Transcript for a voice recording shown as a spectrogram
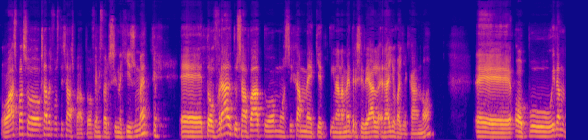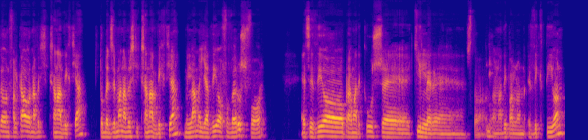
Ο Άσπας, ο ξάδερφος της Άσπα. Από το Film Story συνεχίζουμε. ε, το βράδυ του Σαββάτου όμως είχαμε και την αναμέτρηση Real Ράγιο Βαγεκάνο ε, όπου είδαμε τον Φαλκάο να βρίσκει ξανά δίχτυα, τον Μπεντζεμά να βρίσκει ξανά δίχτυα. Μιλάμε για δύο φοβερούς φορ, έτσι, δύο πραγματικούς ε, killer ε, στο, ναι. των αντίπαλων δικτύων.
